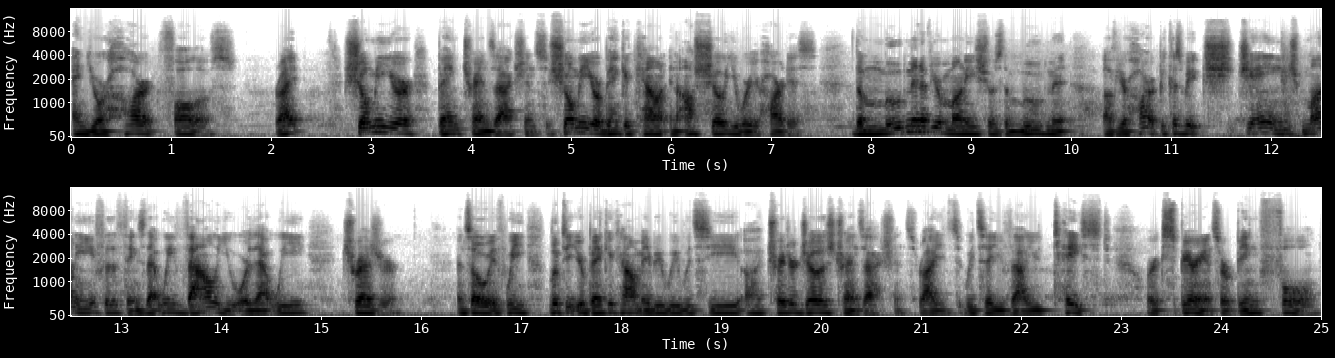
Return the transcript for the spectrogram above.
and your heart follows right? Show me your bank transactions. Show me your bank account, and I'll show you where your heart is. The movement of your money shows the movement of your heart because we exchange money for the things that we value or that we treasure. And so, if we looked at your bank account, maybe we would see uh, Trader Joe's transactions, right? We'd say you value taste or experience or being full.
